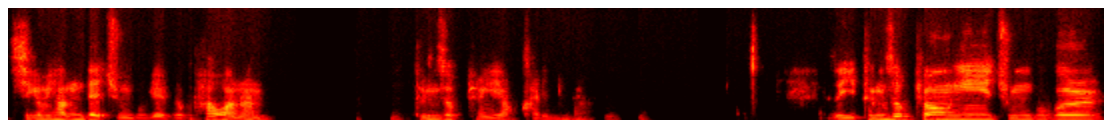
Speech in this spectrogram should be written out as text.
지금 현대 중국의 그 파워는 등소평의 역할입니다. 그래서 이 등소평이 중국을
